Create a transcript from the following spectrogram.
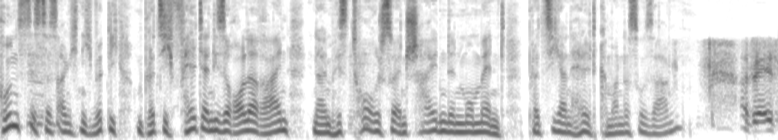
Kunst ist das eigentlich nicht wirklich. Und plötzlich fällt er in diese Rolle rein, in einem historisch so entscheidenden Moment. Plötzlich ein Held, kann man das so sagen? Also er ist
